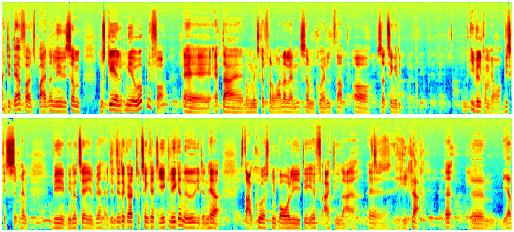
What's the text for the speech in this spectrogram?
at det er derfor, at spejderne lige ligesom måske er lidt mere åbne for, øh, at der er nogle mennesker fra nogle andre lande, som kunne have lidt stramt, og så tænker de, I er velkommen herover. Vi skal simpelthen, vi, vi er nødt til at hjælpe jer. Er det det, der gør, at du tænker, at de ikke ligger nede i den her stram kurs, nyborgerlige, DF-agtige lejr? Øh, Helt klart. Ja. Øhm, jeg,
